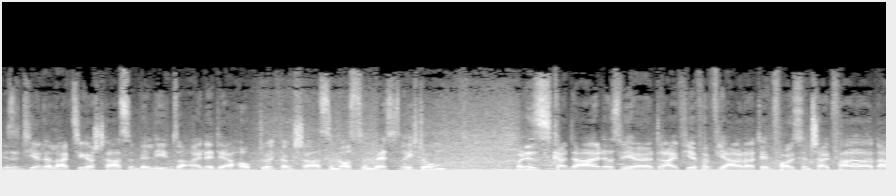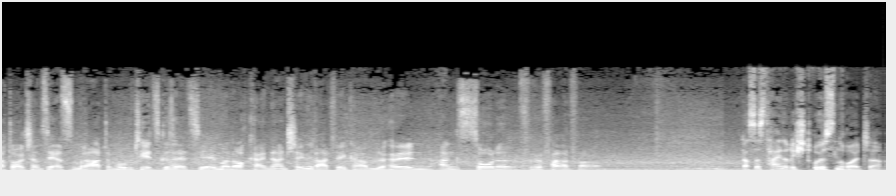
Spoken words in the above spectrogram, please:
wir sind hier in der Leipziger Straße in Berlin, so eine der Hauptdurchgangsstraßen in Ost- und Westrichtung. Und es ist Skandal, dass wir drei, vier, fünf Jahre nach dem Volksentscheid Fahrrad, nach Deutschlands erstem Rad- und Mobilitätsgesetz, hier immer noch keinen anständigen Radweg haben. Eine Höllenangstzone für Fahrradfahrer. Das ist Heinrich Strößenreuter.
